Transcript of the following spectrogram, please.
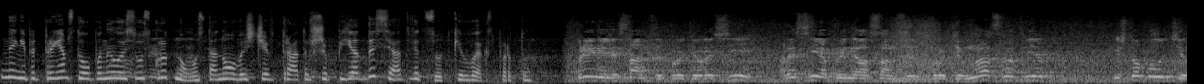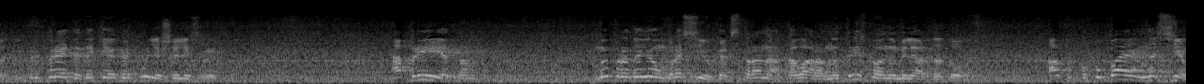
Нині підприємство опинилось у скрутному становищі, втративши 50% експорту. приняли санкции против России, Россия приняла санкции против нас в ответ. И что получилось? И предприятия, такие как вы, лишились рынка. А при этом мы продаем в Россию, как страна, товаров на 3,5 миллиарда долларов, а покупаем на 7,5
